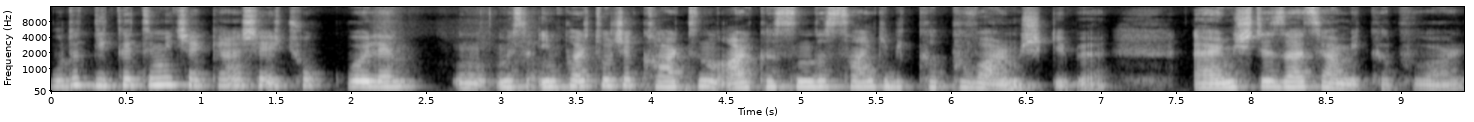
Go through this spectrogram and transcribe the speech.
Burada dikkatimi çeken şey çok böyle mesela İmparatorca kartının arkasında sanki bir kapı varmış gibi. Ermiş'te zaten bir kapı var.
